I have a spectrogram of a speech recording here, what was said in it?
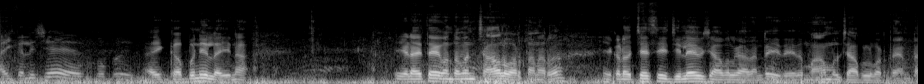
అవి కలిసే అవి గబ్బు నీళ్ళు అయినా. ఈడైతే కొంతమంది చేపలు పడుతున్నారు. ఇక్కడ వచ్చేసి జిలేబీ చేపలు కాదంటే ఇదేదో మామూలు చేపలు పడతాయంట.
